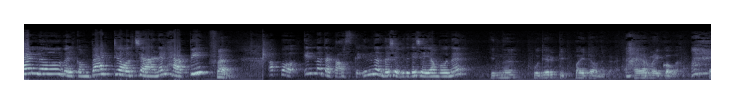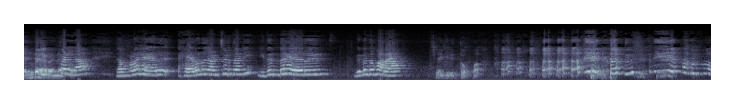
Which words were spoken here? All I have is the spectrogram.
Hello welcome back to our channel happy fan അപ്പോ ഇന്നത്തെ ടാസ്ക് ഇന്ന് എന്താ ശരിതൊക്കെ ചെയ്യാൻ പോകുന്നത്? ഇന്ന് പുതിയൊരു ടിപ്പായിട്ടാ വന്നിക്കണേ ഹെയർ മേക്ക് ഓവർ എന്റെ ടിപ്പല്ല നമ്മളെ ഹെയർ ഹെയർ ഒന്ന് കാണിച്ചു കൊടുത്താണ് ഇതെന്താ ഹെയർ ഇതിനെന്താ പറയാ? ശേഖരിത്തൊപ്പ. അപ്പൊ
